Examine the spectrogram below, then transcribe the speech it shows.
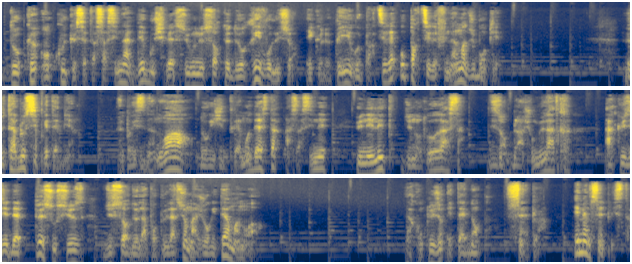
D'aucuns ont cru que cet assassinat déboucherait sur une sorte de révolution et que le pays repartirait ou partirait finalement du bon pied. Le tableau s'y prêtait bien. Un président noir, d'origine très modeste, assassiné, une élite d'une autre race, disons blanche ou mulâtre, accusée d'être peu soucieuse du sort de la population majoritairement noire. La conclusion était donc simple et même simpliste.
